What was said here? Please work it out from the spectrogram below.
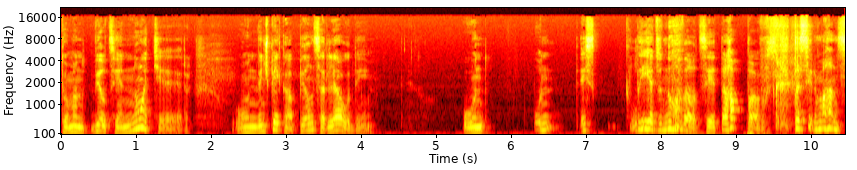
to manu vilcienu noķēra. Viņš piekāpa pilns ar ļaudīm. Un, un es Liedzu, novelciet apavus. Tas ir mans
